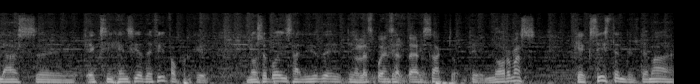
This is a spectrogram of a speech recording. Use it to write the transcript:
las eh, exigencias de FIFA, porque no se pueden salir de, de- No las pueden de- saltar. Exacto, de normas que existen del tema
